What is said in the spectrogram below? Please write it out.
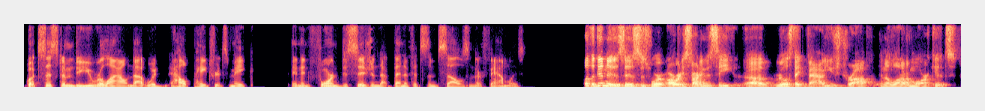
what system do you rely on that would help patriots make an informed decision that benefits themselves and their families? Well, the good news is, is we're already starting to see uh, real estate values drop in a lot of markets.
